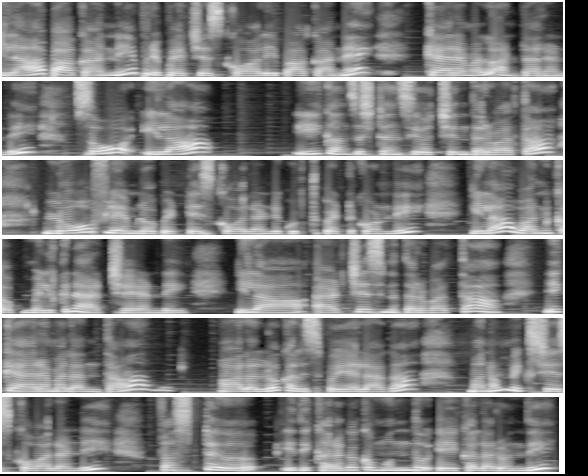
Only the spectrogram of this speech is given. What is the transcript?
ఇలా పాకాన్ని ప్రిపేర్ చేసుకోవాలి. పాకాన్నే క్యారమల్ అంటారండి. సో ఇలా ఈ కన్సిస్టెన్సీ వచ్చిన తర్వాత లో ఫ్లేమ్లో పెట్టేసుకోవాలండి గుర్తుపెట్టుకోండి. ఇలా వన్ కప్ మిల్క్ని యాడ్ చేయండి. ఇలా యాడ్ చేసిన తర్వాత ఈ క్యారమెల్ అంతా పాలల్లో కలిసిపోయేలాగా మనం మిక్స్ చేసుకోవాలండి. ఫస్ట్ ఇది కరగక ముందు ఏ కలర్ ఉంది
